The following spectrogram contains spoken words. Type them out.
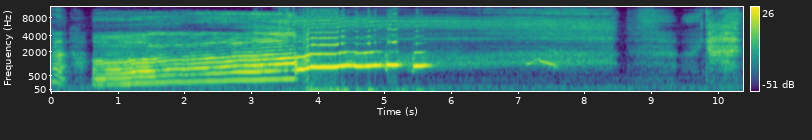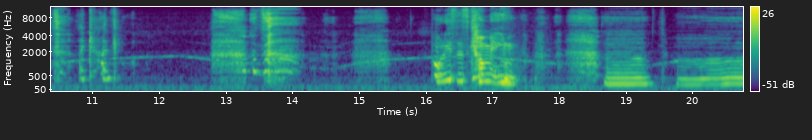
I can't. I can't go. Police is coming. Uh, uh,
